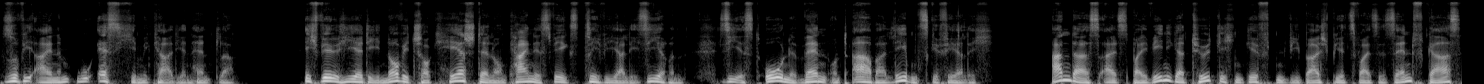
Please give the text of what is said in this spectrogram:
sowie einem US-Chemikalienhändler. Ich will hier die Novichok-Herstellung keineswegs trivialisieren. Sie ist ohne Wenn und Aber lebensgefährlich. Anders als bei weniger tödlichen Giften wie beispielsweise Senfgas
